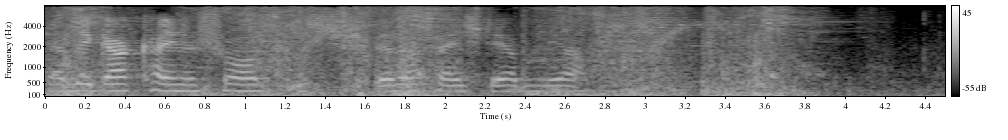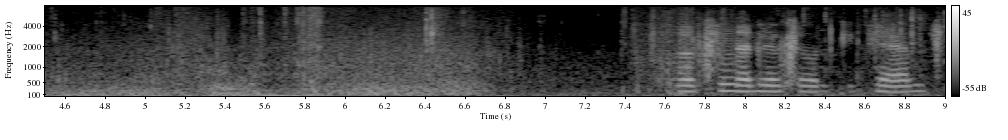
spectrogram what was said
Da hat er gar keine Chance. Ich werde wahrscheinlich sterben, ja. Hat jetzt jemand gecampt.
